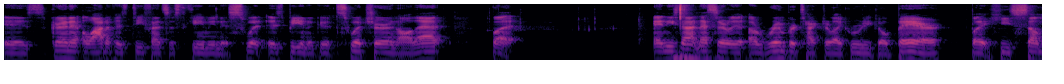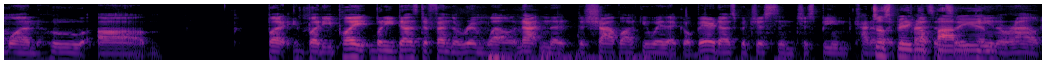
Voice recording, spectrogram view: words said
is granted a lot of his defensive scheming is swi- is being a good switcher and all that, but and he's not necessarily a rim protector like Rudy Gobert, but he's someone who um, but but he play but he does defend the rim well, not in the, the shot blocking way that Gobert does, but just in just being kind of Just like being a presence body and being and- around.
